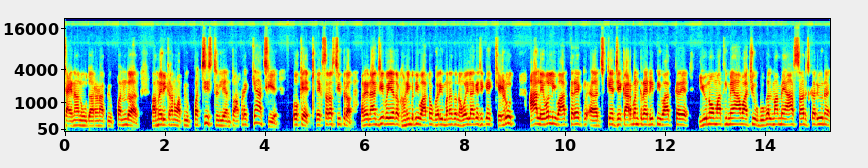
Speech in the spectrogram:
ચાઇનાનું ઉદાહરણ આપ્યું, પંદર. અમેરિકાનું આપ્યું, પચીસ ટ્રિલિયન તો આપણે ક્યાં છીએ? ઓકે, એક સરસ ચિત્ર. અને નાગજી ભાઈએ તો ઘણી બધી વાતો કરી. મને તો નવાઈ લાગે છે કે ખેડૂત આ લેવલની વાત કરે કે જે કાર્બન ક્રેડિટની વાત કરે. યુનોમાંથી મેં આ વાંચ્યું ગૂગલમાં મેં આ સર્ચ કર્યું ને.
